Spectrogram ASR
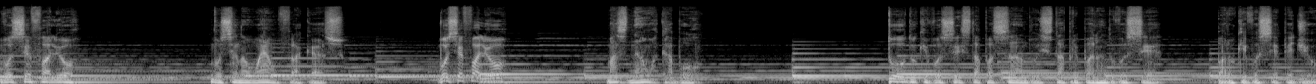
Você falhou. Você não é um fracasso. Você falhou, mas não acabou. Tudo o que você está passando está preparando você para o que você pediu.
